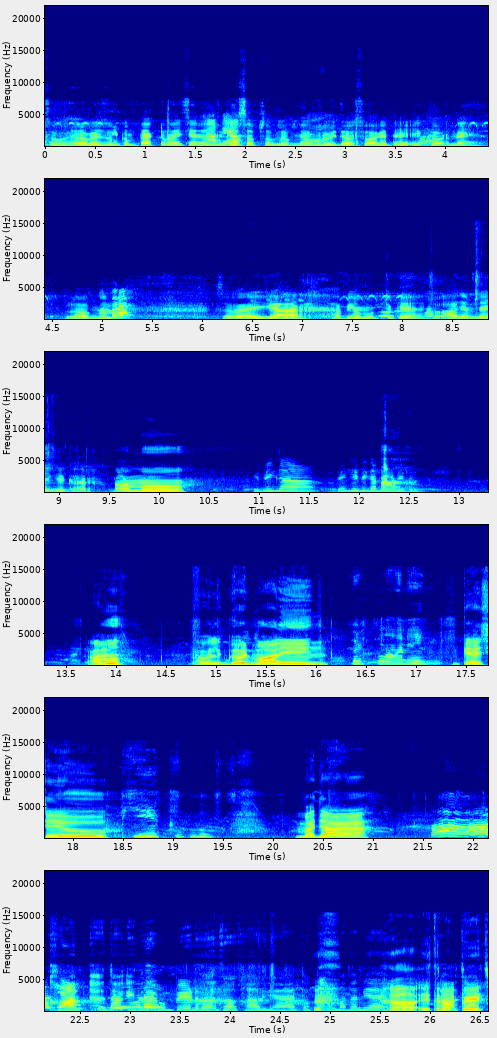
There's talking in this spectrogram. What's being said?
Guys welcome back to my channel तो कैसे आप सब लोग? मैं हूँ। रोहित और स्वागत है एक और नए व्लॉग में। सो गाइस यार अभी हम उठ चुके हैं। तो आज हम जाएँगे घर। अम्मू। अम्मू अवेल गुड मॉर्निंग कैसे हो? मज़ा आया? खान तो इतने पेट का खा लिया है तो मज़ा नहीं आएगा हाँ इतना पेट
